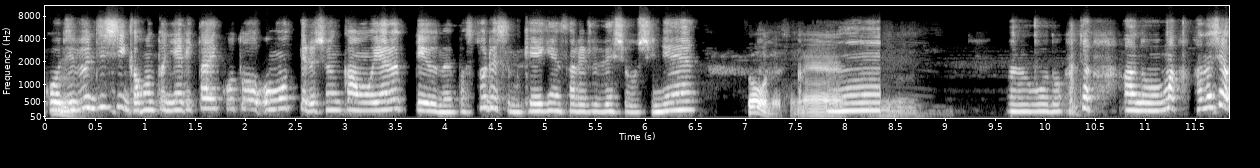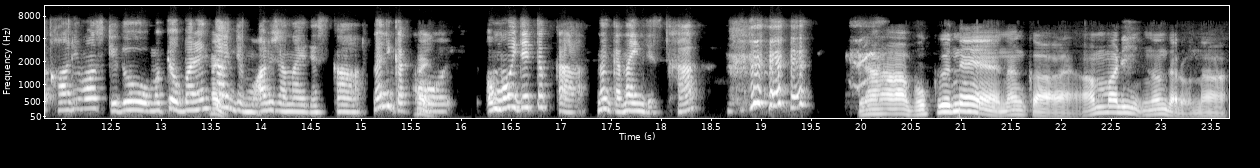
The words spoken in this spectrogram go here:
こううん自分自身が本当にやりたいことを思ってる瞬間をやるっていうのは、やっぱストレスも軽減されるでしょうしね。そうですね。うんうんなるほど。じゃあ、あの、まあ、話は変わりますけど、まあ、今日バレンタインでもあるじゃないですか。何かこう、思い出とか、なんかないんですか？いやー、僕ね、なんか、あんまり、なんだろうな、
